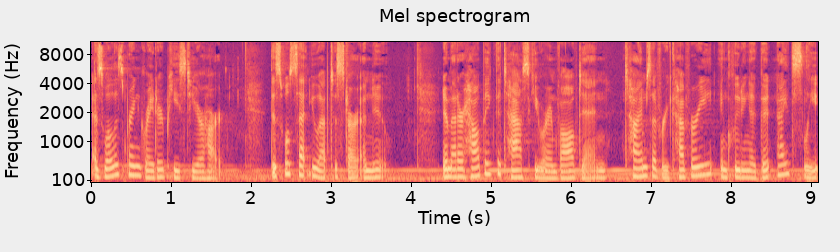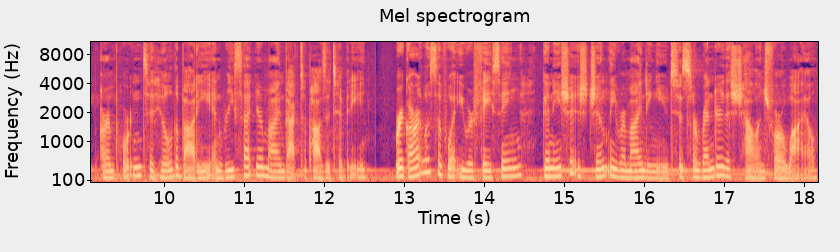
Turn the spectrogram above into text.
as well as bring greater peace to your heart. This will set you up to start anew. No matter how big the task you are involved in, times of recovery, including a good night's sleep, are important to heal the body and reset your mind back to positivity. Regardless of what you are facing, Ganesha is gently reminding you to surrender this challenge for a while.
